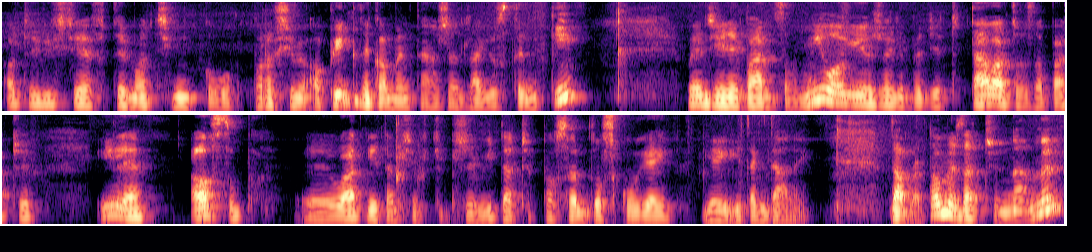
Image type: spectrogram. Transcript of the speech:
Oczywiście w tym odcinku prosimy o piękne komentarze dla Justynki. Będzie jej bardzo miło, jeżeli będzie czytała, to zobaczy, ile osób ładnie tam się czy przywita, czy poserduszkuje jej, jej i tak dalej. Dobra, to my zaczynamy.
